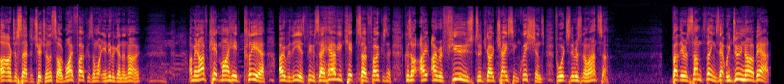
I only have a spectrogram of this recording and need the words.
I'll just say it to church on this side. Why focus on what you're never going to know? I mean, I've kept my head clear over the years. People say, How have you kept so focused? Because I, I refuse to go chasing questions for which there is no answer. But there are some things that we do know about.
